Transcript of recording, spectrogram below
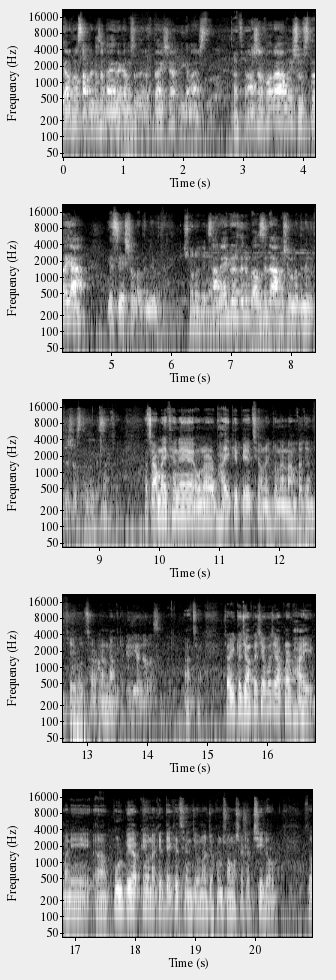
এরপর স্যারের কাছে ডাইরেক্ট আমি সৌদি আরবতে আসা এখানে আসছি। আসার পরে আমি সুস্থ হইয়া গেছি ষোলো দিনের ভিতরে। ষোলো দিনে স্যার একুশ দিন বলছিল আমি ষোলো দিনের ভিতরে সুস্থ হয়ে গেছি। আচ্ছা। আচ্ছা আমরা এখানে ওনার ভাইকে পেয়েছি আমরা একটু ওনার নামটা জানতে চাইব। স্যার আপনার নামটা। আচ্ছা। স্যার একটু জানতে চাইব যে আপনার ভাই মানে পূর্বে আপনি ওনাকে দেখেছেন যে ওনার যখন সমস্যাটা ছিল তো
